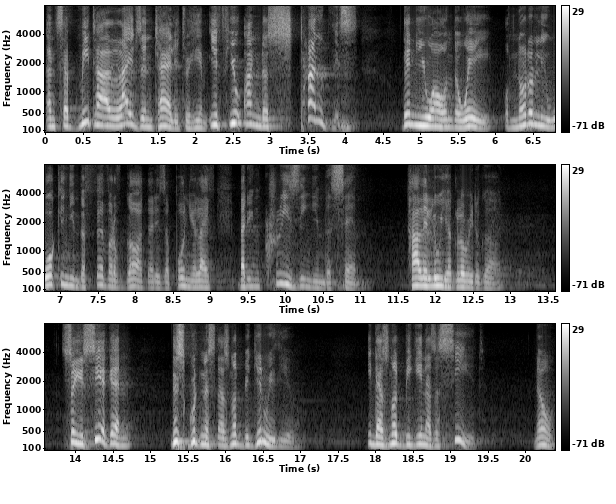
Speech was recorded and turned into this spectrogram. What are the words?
and submit our lives entirely to Him. If you understand this, then you are on the way of not only walking in the favor of God that is upon your life, but increasing in the same. Hallelujah, glory to God. So you see again, this goodness does not begin with you, it does not begin as a seed. No,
